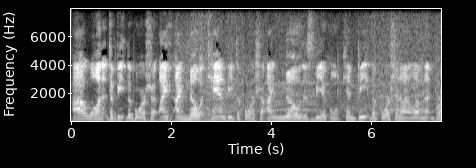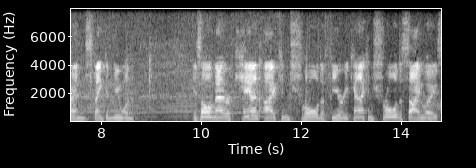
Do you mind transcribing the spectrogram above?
I want it to beat the Porsche. I, I know it can beat the Porsche. I know this vehicle can beat the Porsche 911, that brand spanking new one. It's all a matter of can I control the Fury? Can I control the sideways?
